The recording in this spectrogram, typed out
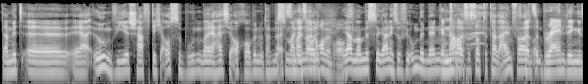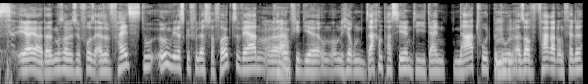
damit äh, er irgendwie es schafft, dich auszubuden, weil er heißt ja auch Robin und da müsste man jetzt auch, Robin brauchst. ja, man müsste gar nicht so viel umbenennen Genau. so, das ist doch total einfach. Das ganze und, Branding ist. ja, ja, da muss man ein bisschen vorsichtig. Also falls du irgendwie das Gefühl hast, verfolgt zu werden oder Klar. irgendwie dir um, um dich herum Sachen passieren, die dein Nahtod bedeuten, Mhm. also auf Fahrradunfälle,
